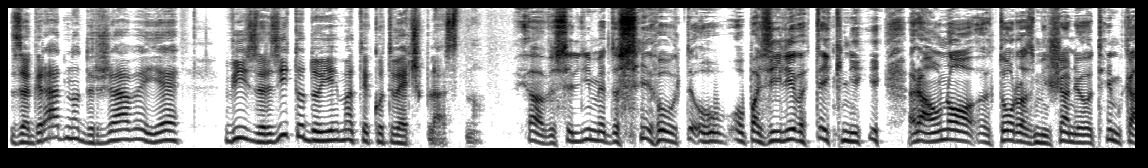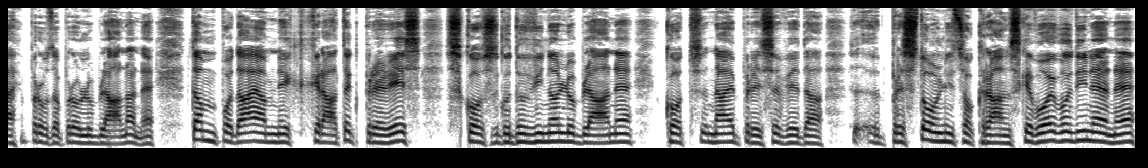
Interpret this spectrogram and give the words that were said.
za gradno države je, vi izrazito dojemate kot večplastno. Ja, veseli me, da ste opazili v tej knjigi ravno to razmišljanje o tem, kaj je pravzaprav Ljubljana. Ne. Tam podajam nek kratek prerez skozi zgodovino Ljubljane, kot najprej, seveda, prestolnico Kranske vojvodine, ne,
